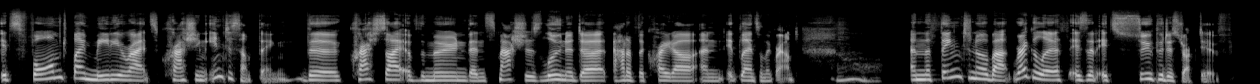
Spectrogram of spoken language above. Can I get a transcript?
it's formed by meteorites crashing into something. The crash site of the moon then smashes lunar dirt out of the crater and it lands on the ground. Oh. And the thing to know about regolith is that it's super destructive.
